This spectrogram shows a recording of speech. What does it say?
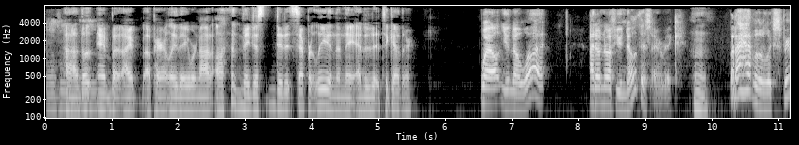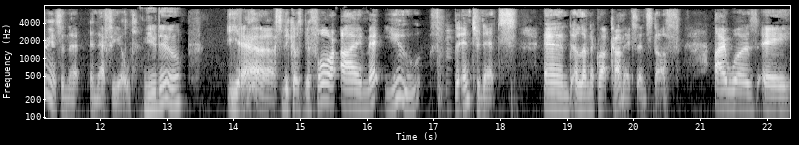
Uh, those, and, but I apparently they were not on. They just did it separately and then they edited it together. well, you know what? I don't know if you know this, Eric, Hmm. but I have a little experience in that in that field. You do. Yes, because before I met you through the internets and 11 o'clock comics and stuff, I was a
